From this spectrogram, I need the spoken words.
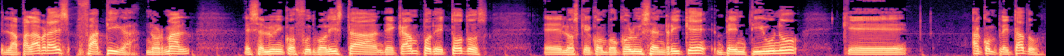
la palabra es fatiga, normal. Es el único futbolista de campo de todos eh, los que convocó Luis Enrique, 21, que ha completado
